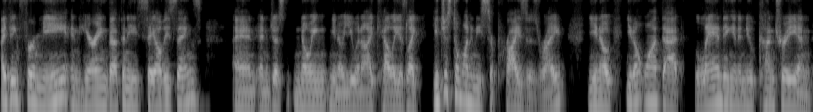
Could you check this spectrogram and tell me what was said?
i think for me in hearing bethany say all these things and and just knowing you know you and i kelly is like you just don't want any surprises right? You know you don't want that landing in a new country and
